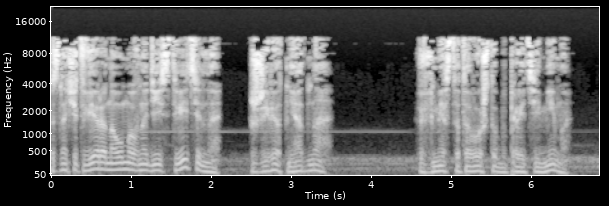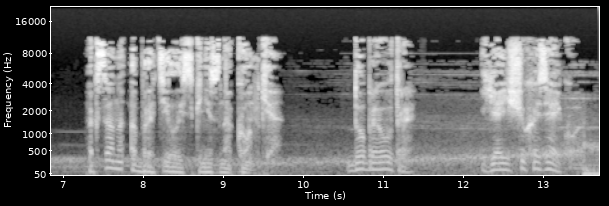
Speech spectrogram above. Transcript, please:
Значит, Вера Наумовна действительно живет не одна. Вместо того, чтобы пройти мимо, Оксана обратилась к незнакомке. «Доброе утро. Я ищу хозяйку».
